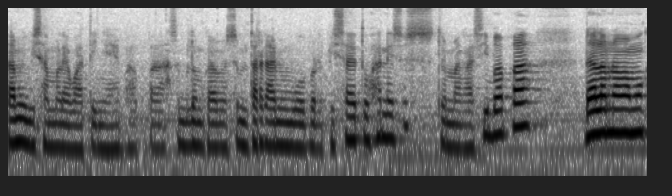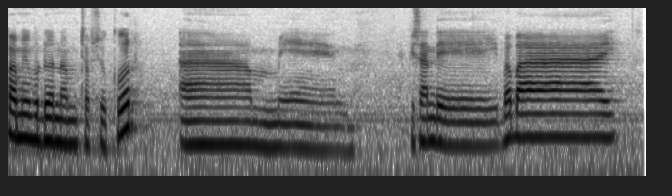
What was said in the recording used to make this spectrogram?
kami bisa melewatinya ya Bapak. Sebelum kami sebentar kami mau berpisah Tuhan Yesus, terima kasih Bapak. Dalam namamu kami berdoa dan mengucap syukur. Amin. Happy Sunday. Bye-bye.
